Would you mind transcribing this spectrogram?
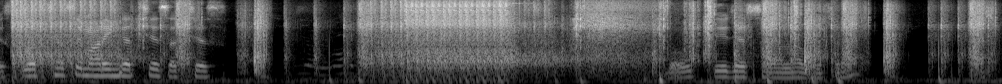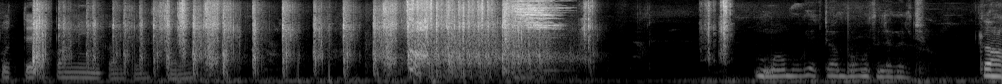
इसको अच्छे से मारेंगे, अच्छे से अच्छे से। बहुत तेज है साला भूसरा इसको तेज पानी निकालते हैं साला। मामू एकटा बहुत लगल छौ। कहाँ?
